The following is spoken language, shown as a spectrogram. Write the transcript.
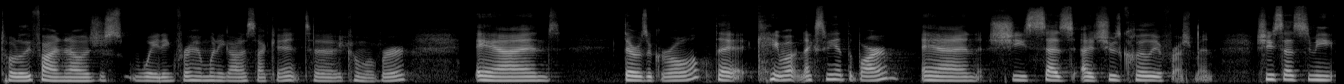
totally fine. And I was just waiting for him when he got a second to come over, and there was a girl that came up next to me at the bar and she says uh, she was clearly a freshman she says to me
